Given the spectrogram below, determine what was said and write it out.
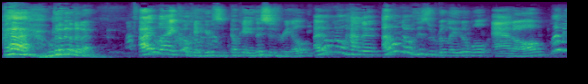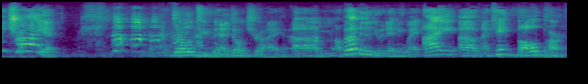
I like. Okay, here's. Okay, this is real. I don't know how to. I don't know if this is relatable at all. Let me try it don't do that. Don't try. Um, but I'm going to do it anyway. I um, I can't ballpark.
